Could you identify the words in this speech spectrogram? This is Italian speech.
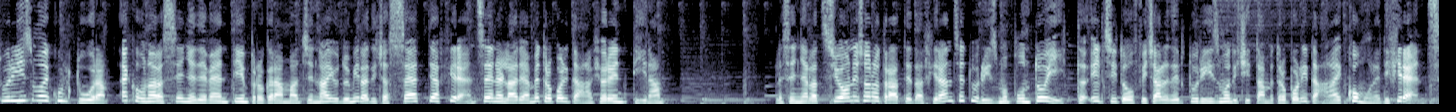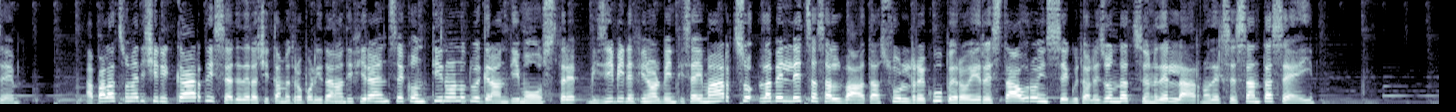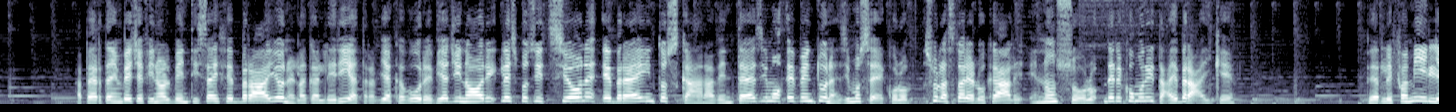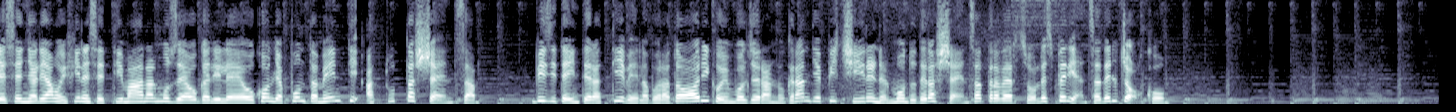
turismo e cultura. Ecco una rassegna di eventi in programma a gennaio 2017 a Firenze e nell'area metropolitana fiorentina. Le segnalazioni sono tratte da firenzeturismo.it, il sito ufficiale del turismo di città metropolitana e comune di Firenze. A Palazzo Medici Riccardi, sede della città metropolitana di Firenze, continuano due grandi mostre. Visibile fino al 26 marzo, La bellezza salvata sul recupero e il restauro in seguito all'esondazione dell'Arno del 66. Aperta invece fino al 26 febbraio, nella galleria tra via Cavour e via Ginori, l'esposizione Ebrei in Toscana, XX e XXI secolo, sulla storia locale e non solo delle comunità ebraiche. Per le famiglie segnaliamo i fine settimana al Museo Galileo con gli appuntamenti a tutta scienza. Visite interattive e laboratori coinvolgeranno grandi e piccini nel mondo della scienza attraverso l'esperienza del gioco.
